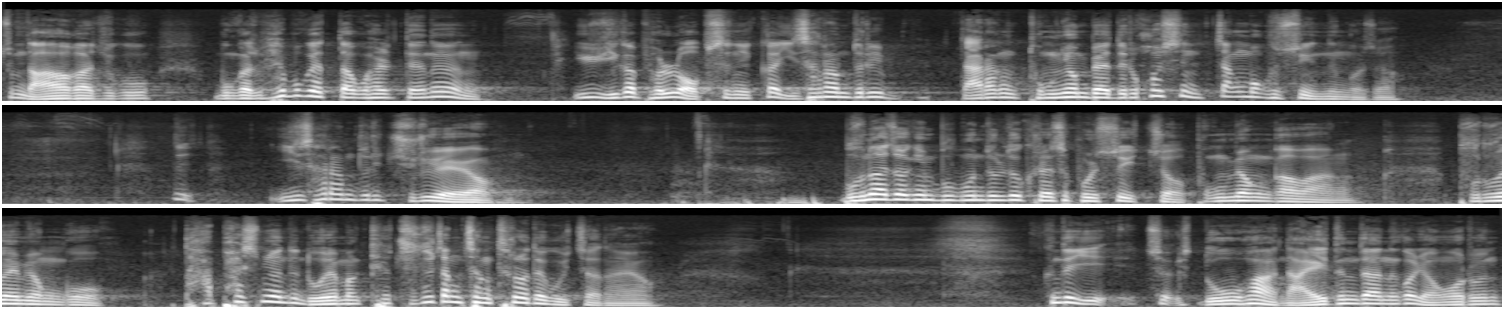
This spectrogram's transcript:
좀 나와가지고 뭔가 좀 해보겠다고 할 때는 이 위가 별로 없으니까 이 사람들이 나랑 동년배들이 훨씬 짱 먹을 수 있는 거죠. 근데 이 사람들이 주류예요. 문화적인 부분들도 그래서 볼 수 있죠. 복면가왕, 불후의 명곡 다 80년대 노래만 개 주구장창 틀어대고 있잖아요. 근데 이 저, 노화 나이 든다는 걸 영어로는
